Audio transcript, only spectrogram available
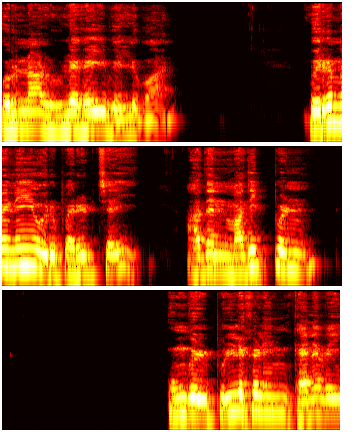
ஒரு நாள் உலகை வெல்லுவான். வெறுமனே ஒரு பரீட்சை அதன் மதிப்பெண் உங்கள் பிள்ளைகளின் கனவை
